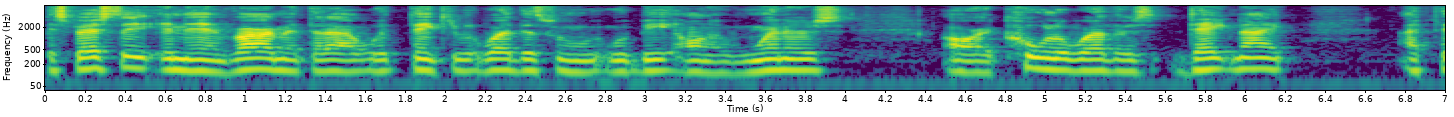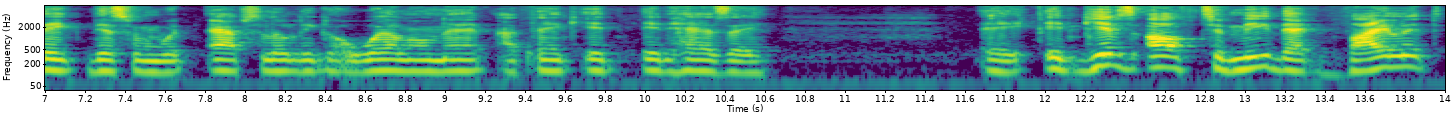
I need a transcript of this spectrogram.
especially in the environment that I would think you would wear this one would be on a winter's or a cooler weather's date night. I think this one would absolutely go well on that. I think it, it has a, a, it gives off to me that violet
